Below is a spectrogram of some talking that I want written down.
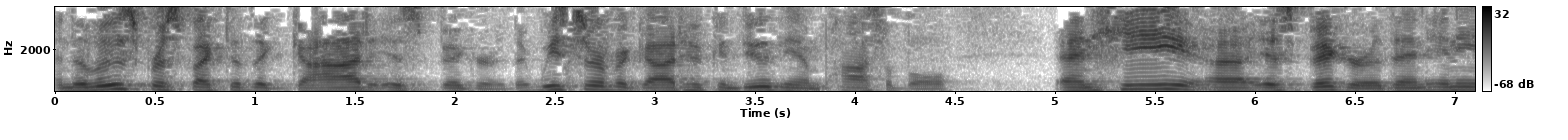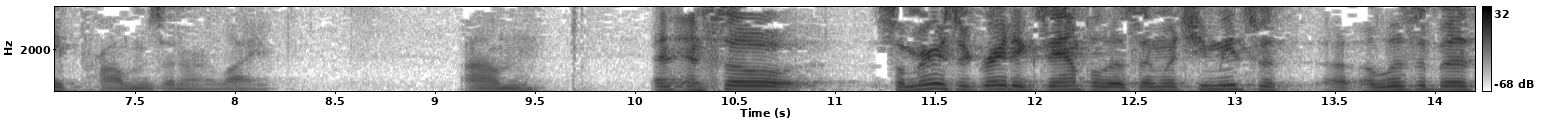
And to lose perspective that God is bigger, that we serve a God who can do the impossible, and He uh, is bigger than any problems in our life. Um, and, and so, so Mary's a great example of this. And when she meets with uh, Elizabeth,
